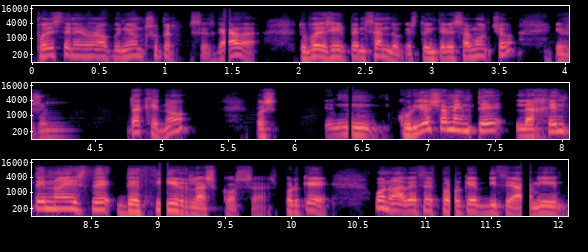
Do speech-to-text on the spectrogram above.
puedes tener una opinión súper sesgada. Tú puedes ir pensando que esto interesa mucho y resulta que no. Pues mm, curiosamente, la gente no es de decir las cosas. ¿Por qué? Bueno, a veces porque dice, a mí,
